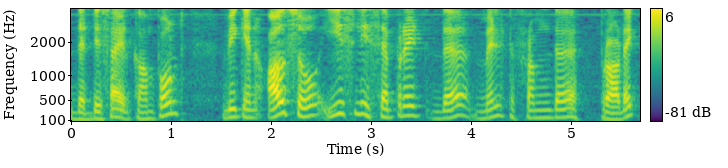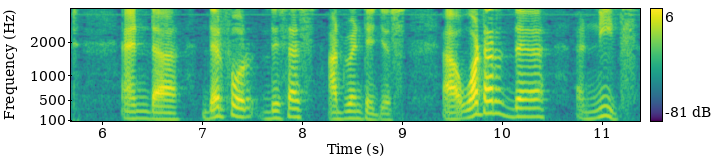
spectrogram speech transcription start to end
the desired compound we can also easily separate the melt from the product and uh, therefore, this has advantages. what are the uh, needs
